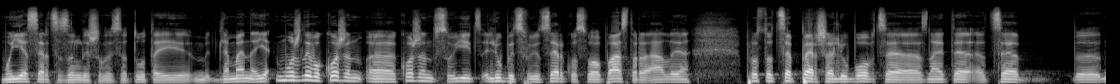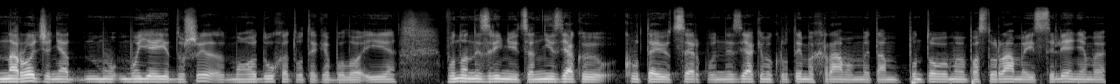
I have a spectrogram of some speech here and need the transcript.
моє серце залишилося тут. І для мене, можливо, кожен, е, кожен в своїй, любить свою церкву, свого пастора, але просто це перша любов, це, знаєте, це народження моєї душі, мого духа тут, яке було, і воно не зрівнюється ні з якою крутею церквою, ні з якими крутими храмами, там понтовими пасторами, і селеннями.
